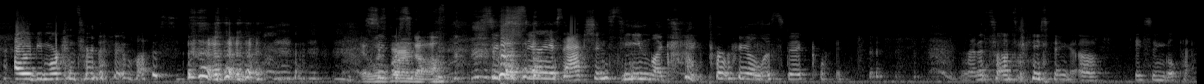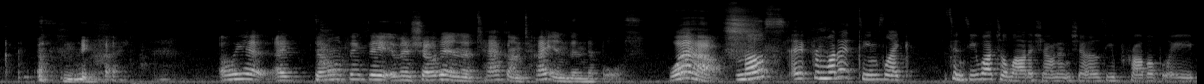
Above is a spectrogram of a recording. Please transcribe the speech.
I would be more concerned if it was. it was Super- burned off. Super serious action scene, like hyper realistic, like Renaissance painting of a single peck. oh. Oh yeah, I don't think they even showed it in Attack on Titan the nipples. Wow. Most, uh, from what it seems like, since you watch a lot of shonen shows, you probably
